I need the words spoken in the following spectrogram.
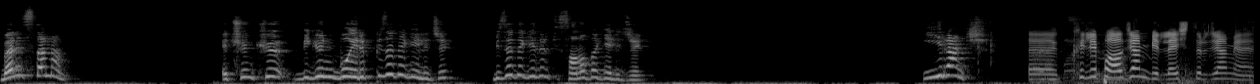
Ben istemem. E çünkü bir gün bu herif bize de gelecek. Bize de gelir ki sana da gelecek. İğrenç. e, klip alacağım birleştireceğim yani.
